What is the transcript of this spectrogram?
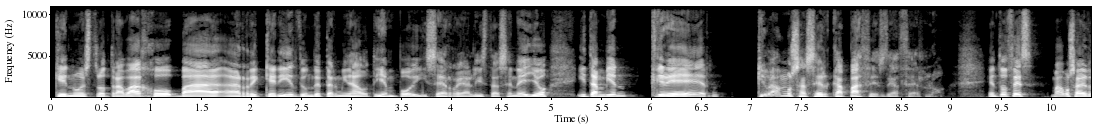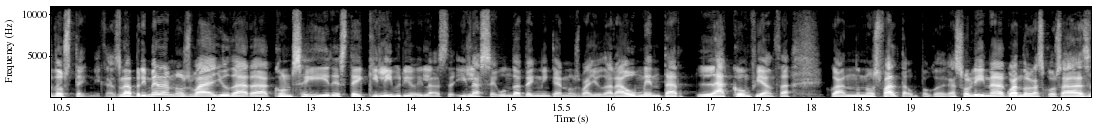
que nuestro trabajo va a requerir de un determinado tiempo y ser realistas en ello, y también creer que vamos a ser capaces de hacerlo. Entonces, vamos a ver dos técnicas. La primera nos va a ayudar a conseguir este equilibrio y la, segunda técnica nos va a ayudar a aumentar la confianza cuando nos falta un poco de gasolina, cuando las cosas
